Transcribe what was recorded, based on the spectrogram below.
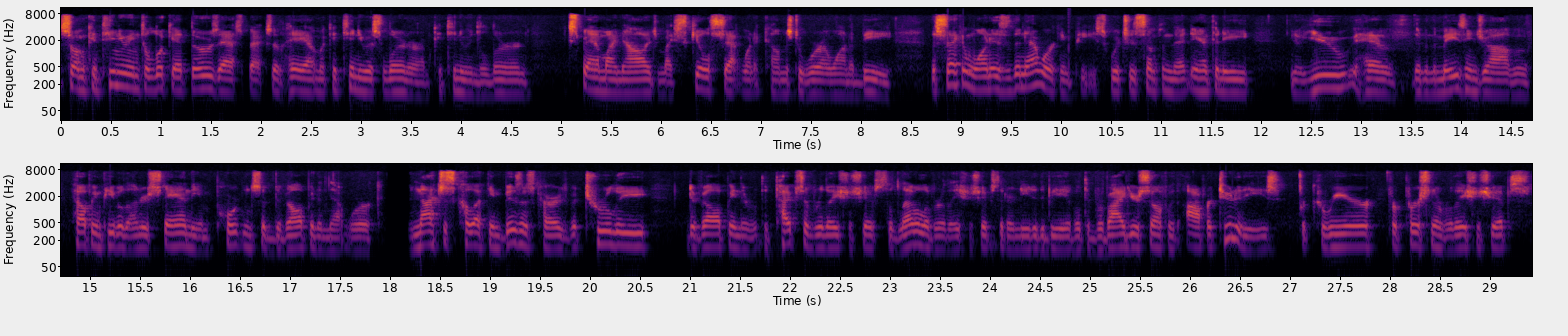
So I'm continuing to look at those aspects of, hey, I'm a continuous learner. I'm continuing to learn, expand my knowledge, my skill set when it comes to where I want to be. The second one is the networking piece, which is something that Anthony you know, you have done an amazing job of helping people to understand the importance of developing a network, not just collecting business cards, but truly developing the, the types of relationships, the level of relationships that are needed to be able to provide yourself with opportunities for career, for personal relationships,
